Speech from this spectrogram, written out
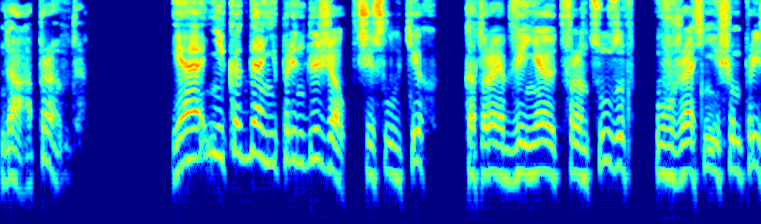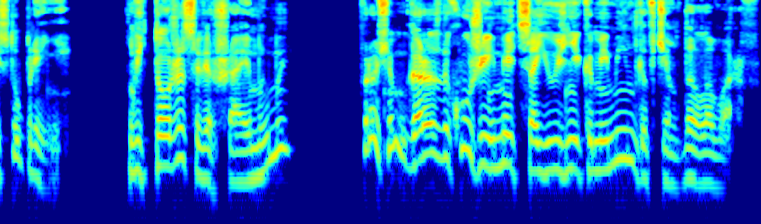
Да, правда. Я никогда не принадлежал к числу тех, которые обвиняют французов в ужаснейшем преступлении. Ведь тоже совершаем и мы. Впрочем, гораздо хуже иметь союзниками мингов, чем доловаров.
